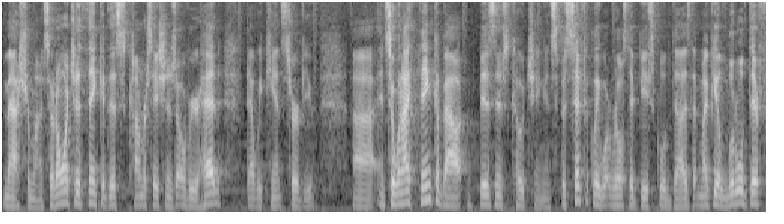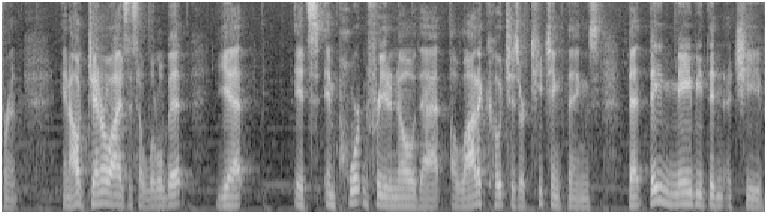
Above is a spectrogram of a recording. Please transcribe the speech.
mastermind. So I don't want you to think if this conversation is over your head that we can't serve you. Uh, and so when I think about business coaching and specifically what Real Estate B School does that might be a little different, and I'll generalize this a little bit, yet it's important for you to know that a lot of coaches are teaching things that they maybe didn't achieve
